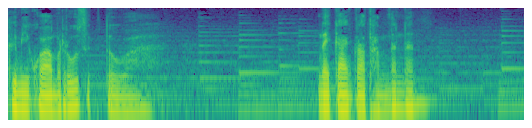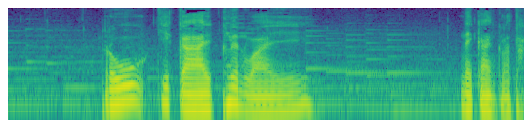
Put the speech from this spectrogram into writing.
คือมีความรู้สึกตัว ในการกระทำนั้นๆ รู้ที่กายเคลื่อนไหว ในการกระท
